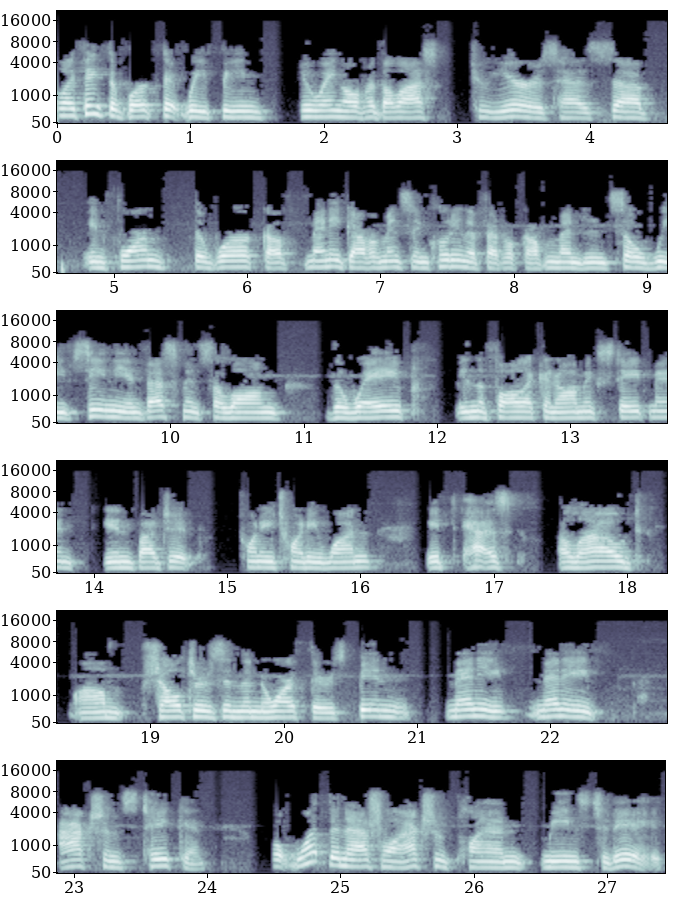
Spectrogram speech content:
Well, I think the work that we've been doing over the last two years has uh, informed the work of many governments, including the federal government, and so we've seen the investments along the way in the fall economic statement in budget 2021. It has allowed um, shelters in the north. There's been many, many actions taken. But what the National Action Plan means today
